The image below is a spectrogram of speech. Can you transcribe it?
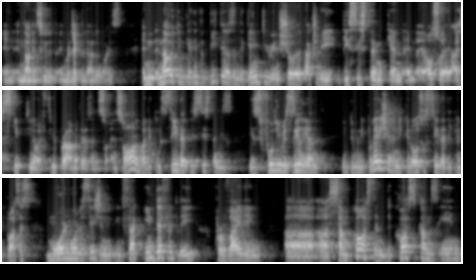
and, and not executed and rejected otherwise. And now we can get into details in the game theory and show that actually this system can, and also I skipped you know, a few parameters and so, and so on, but you can see that this system is, is fully resilient into manipulation and you can also see that it can process more and more decisions, in fact, indefinitely, providing uh, uh, some cost and the cost comes in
